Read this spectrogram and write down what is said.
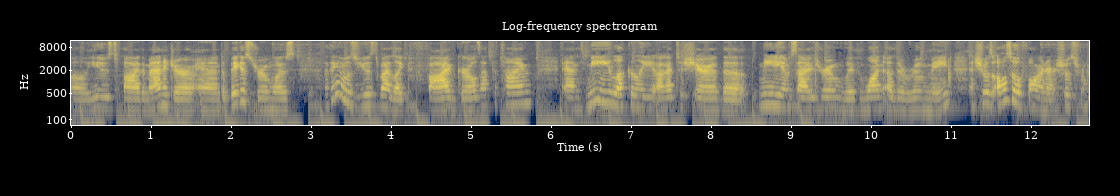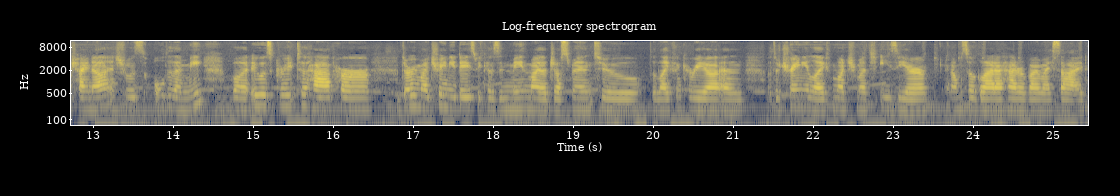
uh, used by the manager and the biggest room was I think it was used by like five girls at the time and me luckily I got to share the medium-sized room with one other roommate and she was also a foreigner she was from China and she was older than me but it was great to have her during my trainee days because it made my adjustment to the life in Korea and the trainee life much much easier and I'm so glad I had her by my side.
